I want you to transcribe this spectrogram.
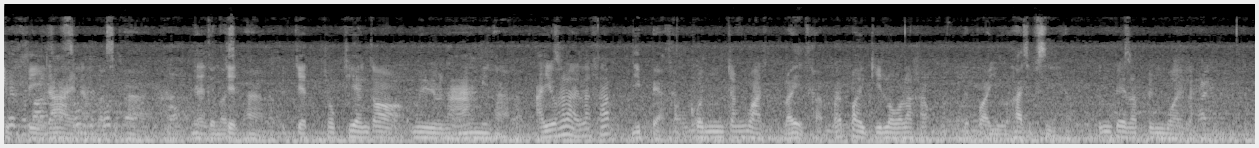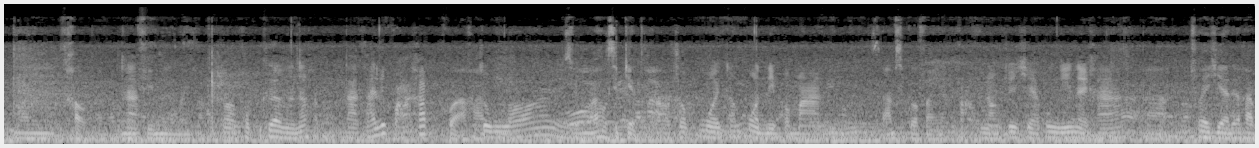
สิบสี่ได้นะร้อยสิบห้าไม่เกินร้อยเจ็ดสิบห้าครับสิบเจ็ดชกเที่ยงก็ไม่มีปัญหา ไม่มีปัญหาครับอายุเท่าไหร่แล้วครับ ยี่สิบแปดครับคนจังหวัดร้อยเอ็ดครับไว้ปล่อยกิโลแล้วครับไปปล่อยอยู่ห้าสิบสี่ครับเพิ่งเป็นรับเป็นมวยแหละ มันเข่าครับครัมีบฝีมือไหมครับก็ครบเครื่องเลยเนาะตาซ้ายหรือขวาครับขวาครับสูงร้อยสูงร้อยหกสิบเจ็ดเราชกมวยทั้งหมดนี่ประมาณสามสิบกว่าไฟล์ครับฝากน้องช่วยเชียร์พรุ่งนี้หน่อยครับอ่าช่วยเชียร์ด้วยครับ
